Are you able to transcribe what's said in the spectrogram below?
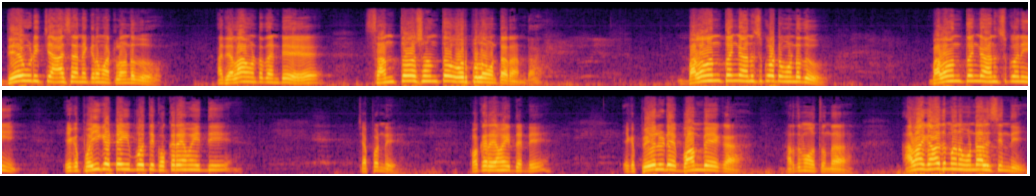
దేవుడిచ్చే ఆశా నిగ్రహం అట్లా ఉండదు. అది ఎలా ఉంటుందంటే సంతోషంతో ఓర్పులో ఉంటారంట. బలవంతంగా అణుచుకోవటం ఉండదు. బలవంతంగా అణుచుకొని ఇక పొయ్యి గట్టయిపోతే కుక్కర్ ఏమైద్ది? చెప్పండి. కుక్కర్ ఏమైద్దండి? ఇక పేలుడే బాంబే ఇక. అర్థమవుతుందా? అలా కాదు మనం ఉండాల్సింది.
